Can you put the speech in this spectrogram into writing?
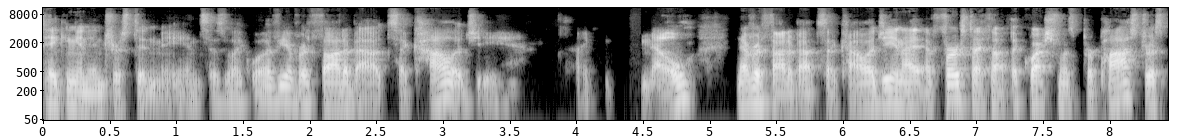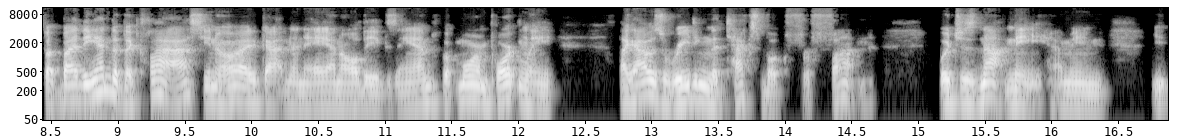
taking an interest in me and says like well have you ever thought about psychology? Like no never thought about psychology. And I, at first i thought the question was preposterous but by the end of the class you know i'd gotten an a on all the exams but more importantly like i was reading the textbook for fun which is not me. I mean you,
